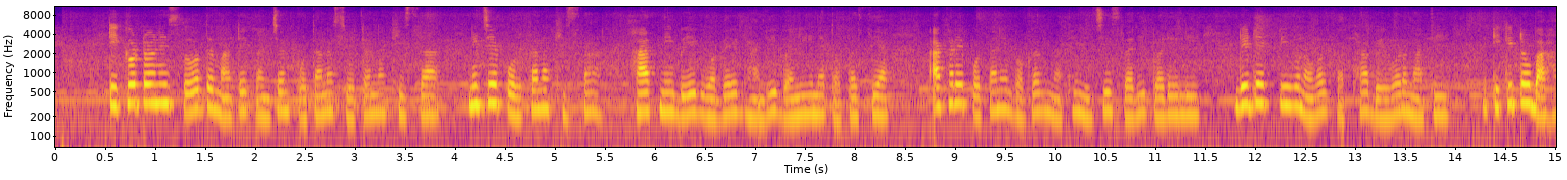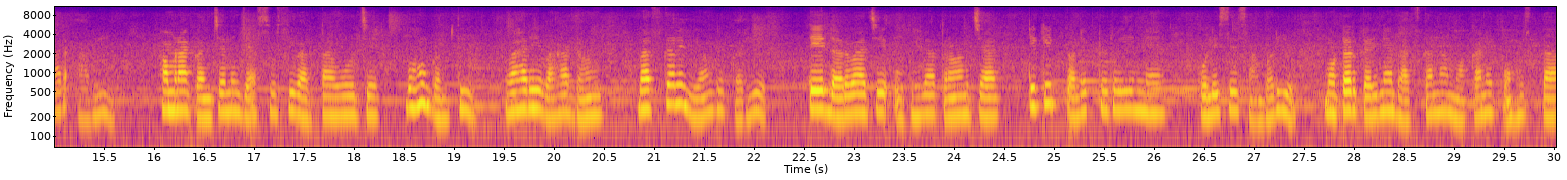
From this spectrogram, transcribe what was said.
ટિકિટોની શોધ માટે કંચન પોતાના સ્વેટરના ખિસ્સા, નીચે પોલકાના ખિસ્સા, હાથની બેગ વગેરે ઢાંગી બનીને તપસ્યા. આખરે પોતાની બગલમાંથી નીચે સરી પડેલી ડિટેક્ટિવ નવલકથા બેવડમાંથી ટિકિટો બહાર આવી. હમણાં કંચનની જાસૂસી વાર્તાઓ જે બહુ ગમતી. વારે વાહ ઢંગ. ભાસ્કરે વ્યંગ કરીએ તે દરવાજે ઊભેલા ત્રણ ચાર ટિકિટ કલેક્ટરોને પોલીસે સાંભળ્યું. મોટર કરીને ભાસ્કરના મકાને પહોંચતા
